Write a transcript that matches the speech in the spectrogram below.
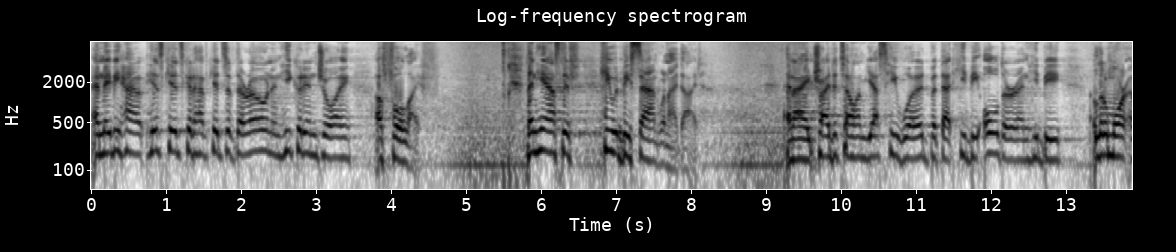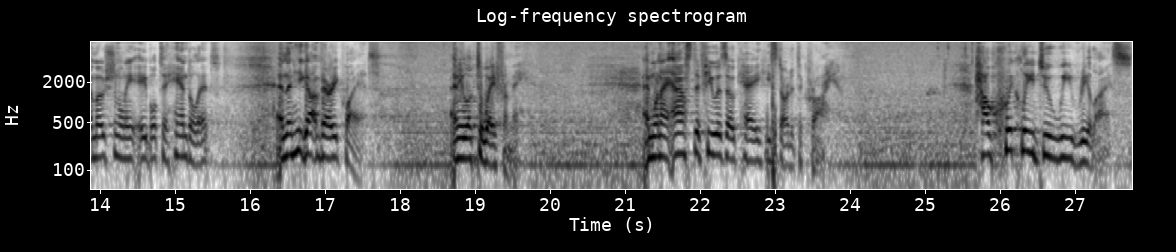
and maybe have, his kids could have kids of their own and he could enjoy a full life. Then he asked if he would be sad when I died. And I tried to tell him yes, he would, but that he'd be older and he'd be a little more emotionally able to handle it. And then he got very quiet and he looked away from me. And when I asked if he was okay, he started to cry how quickly do we realize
